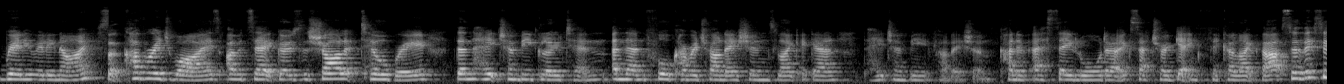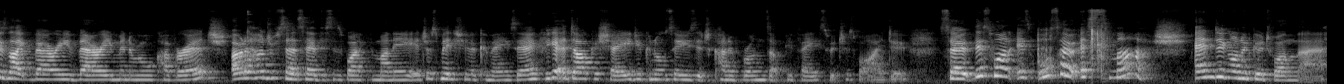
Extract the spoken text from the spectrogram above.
really really nice but coverage wise i would say it goes the charlotte tilbury then the hnb glow tint and then full coverage foundations like again the HNB foundation. Kind of Estee Lauder, etc. getting thicker like that. So this is like very, very minimal coverage. I would 100% say this is worth the money. It just makes you look amazing. If you get a darker shade, you can also use it to kind of bronze up your face, which is what I do. So this one is also a smash. Ending on a good one there.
